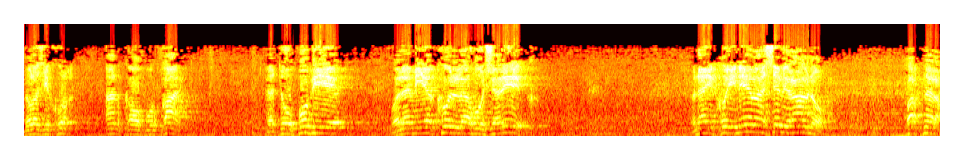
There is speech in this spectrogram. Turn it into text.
dolazi Kur'an kao Furkan da to pobije ولم يكن له شريك onaj koji nema sebi ravno partnera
